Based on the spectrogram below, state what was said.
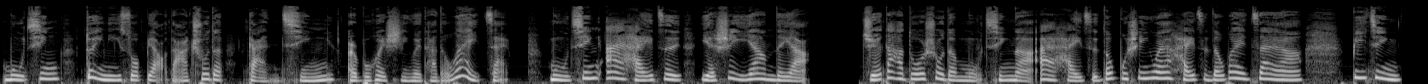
母亲对你所表达出的感情，而不会是因为她的外在。母亲爱孩子也是一样的呀。绝大多数的母亲呢，爱孩子都不是因为孩子的外在啊。毕竟，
